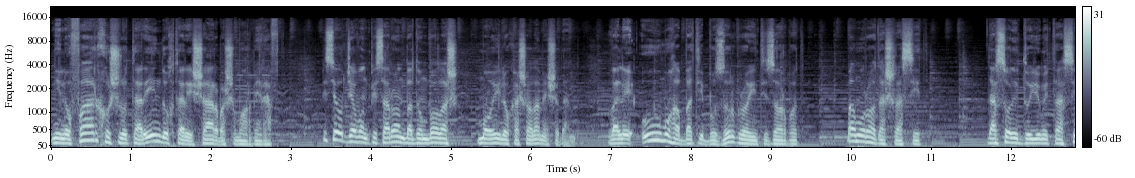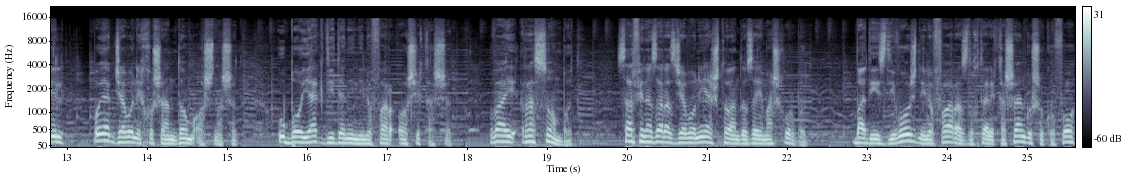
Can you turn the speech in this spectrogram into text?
Нилуфар хушрӯтарин духтари шаҳр ба шумор мерафт. Бисёр ҷавонписарон ба дунболаш моилу кашола мешуданд вале ӯ муҳаббати бузургро интизор буд. Ба муродаш расид. Дар соли дуюми таҳсил бо як ҷавони хушандом ошно шуд. Ӯ бо як дидани нилуфар ошиқаш шуд. Вай рассом буд. Сарфи назар аз ҷавонияш то андозае машҳур буд баъди издивоҷ нилуфар аз духтари қашангу шукуфо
